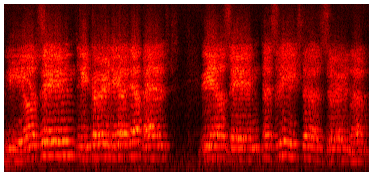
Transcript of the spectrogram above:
Wir sind die Könige der Welt, wir sind des Lichtes Söhne.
